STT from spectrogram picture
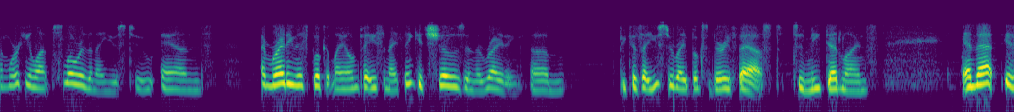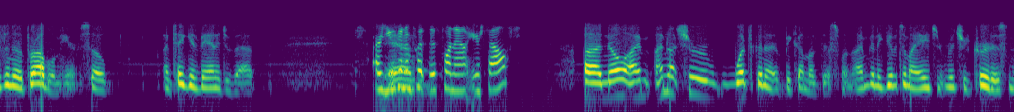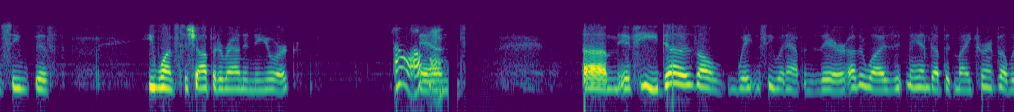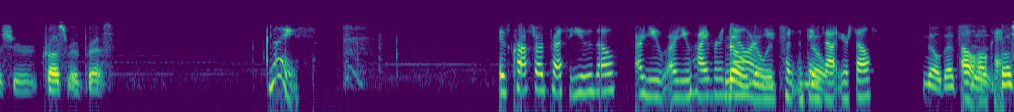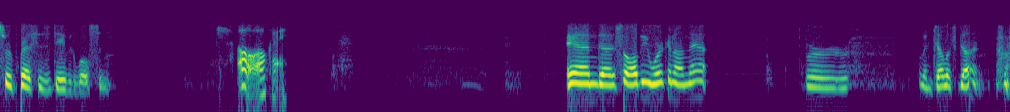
I'm working a lot slower than I used to, and I'm writing this book at my own pace, and I think it shows in the writing um, because I used to write books very fast to meet deadlines, and that isn't a problem here. So I'm taking advantage of that. Are you going to put this one out yourself? Uh, no, I'm I'm not sure what's going to become of this one. I'm going to give it to my agent Richard Curtis and see if he wants to shop it around in New York. Oh, okay. And um, if he does, I'll wait and see what happens there. Otherwise, it may end up at my current publisher, Crossroad Press. nice. Is Crossroad Press you though? Are you are you hybrid No, now? Or no, are you putting things no. out yourself? No, that's Oh, uh, okay. Crossroad Press is David Wilson. Oh, okay. And uh, so I'll be working on that for until it's done.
